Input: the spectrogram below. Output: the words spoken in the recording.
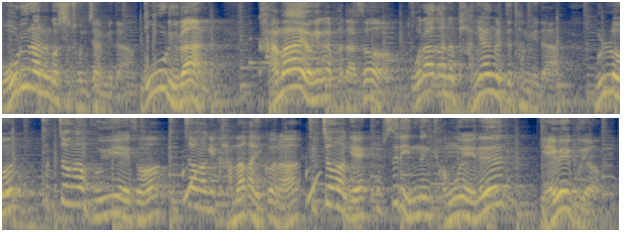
오류라는 것이 존재합니다. 오류란 가마의 영향을 받아서 돌아가는 방향을 뜻합니다. 물론 특정한 부위에서 특정하게 가마가 있거나 특정하게 곱슬이 있는 경우에는 예외고요.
